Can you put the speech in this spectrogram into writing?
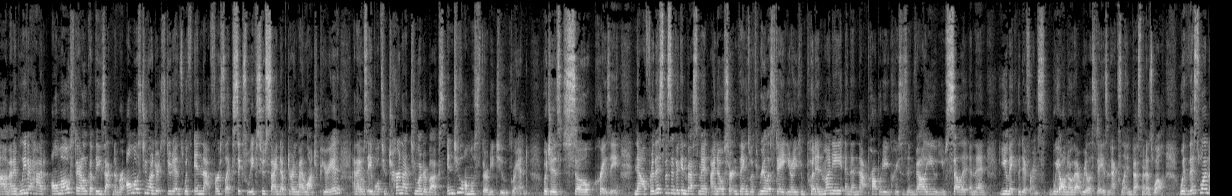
Um, and I believe I had almost, I gotta look up the exact number, almost 200 students within that first like six weeks who signed up during my launch period. And I was able to turn that 200 bucks into almost 32 grand, which is so crazy. Now for this specific investment, I know certain things with real estate, you know, you can put in money and then that property increases in value, you sell it and then you make the difference. We all know that real estate is an excellent investment as well. With this one,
